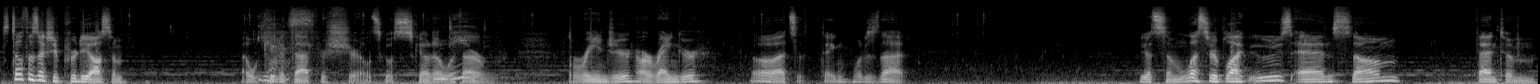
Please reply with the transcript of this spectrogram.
Stealth is actually pretty awesome. I will give it that for sure. Let's go scout out with our ranger, our ranger. Oh, that's a thing. What is that? We got some lesser black ooze and some phantom.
